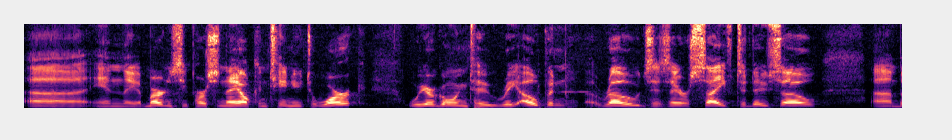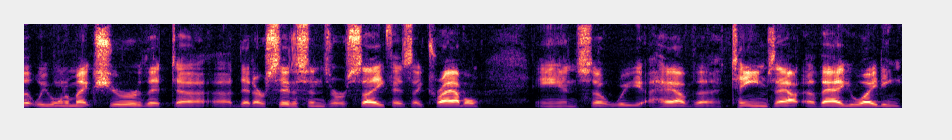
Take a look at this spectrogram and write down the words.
and the emergency personnel continue to work. We are going to reopen roads as they are safe to do so, um, but we want to make sure that, uh, uh, that our citizens are safe as they travel. And so we have uh, teams out evaluating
